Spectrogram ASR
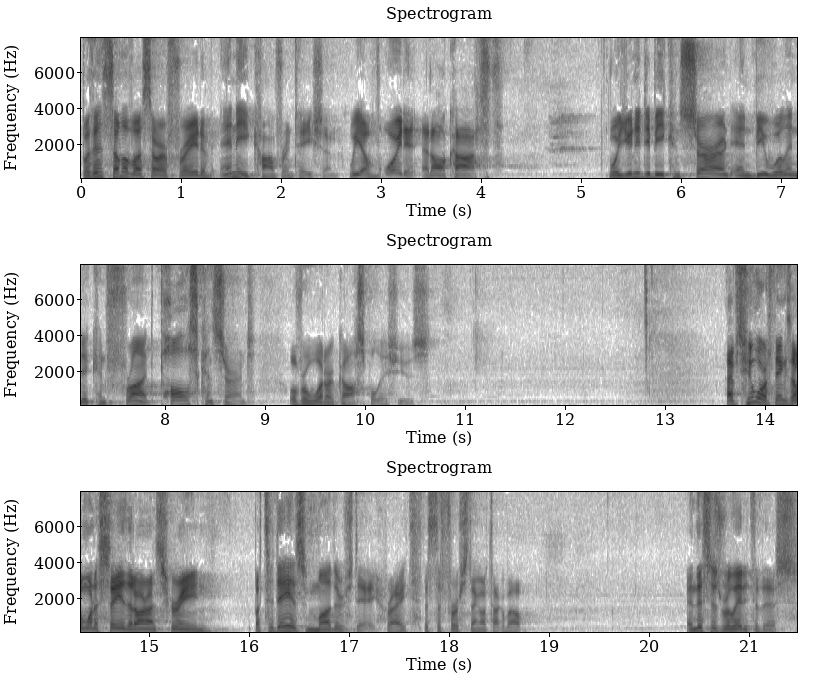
But then some of us are afraid of any confrontation. We avoid it at all costs. Well, you need to be concerned and be willing to confront. Paul's concerned over what are gospel issues. I have two more things I want to say that aren't on screen, but today is Mother's Day, right? That's the first thing I'll talk about. And this is related to this.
